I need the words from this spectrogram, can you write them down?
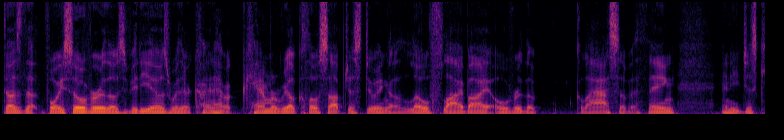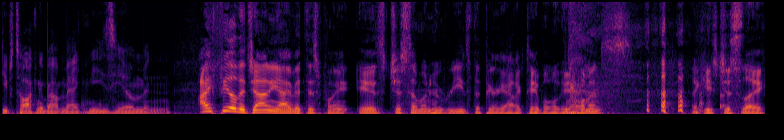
does the voiceover those videos where they're kind of have a camera real close up just doing a low flyby over the glass of a thing and he just keeps talking about magnesium and I feel that Jony Ive at this point is just someone who reads the periodic table of the elements. like he's just like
